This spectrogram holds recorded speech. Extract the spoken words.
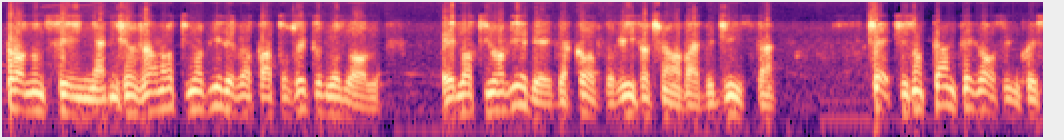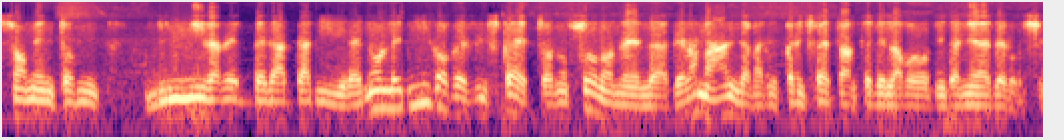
però non segna, dice c'è un ottimo piede però ha fatto 7 due gol. E l'ottimo piede, d'accordo, che gli facciamo fare regista? Cioè ci sono tante cose in questo momento mi, mi verrebbe da, da, dire, non le dico per rispetto non solo nel, della maglia ma per rispetto anche del lavoro di Daniele De Rossi.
